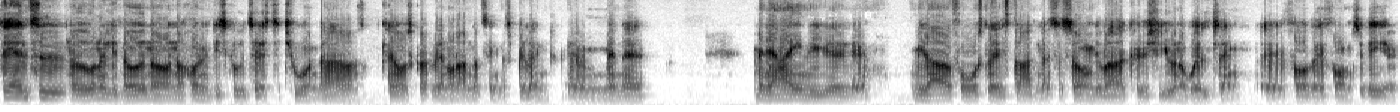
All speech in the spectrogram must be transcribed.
det er altid noget underligt noget, når, når holdene de skal udtages til turen. Der kan også godt være nogle andre ting, der spiller ind. Øh, men, øh, men jeg har egentlig... Øh, mit eget forslag i starten af sæsonen, det var at køre Shion og Vueltaen øh, for at være i form til VM.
